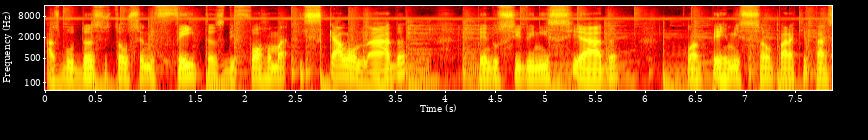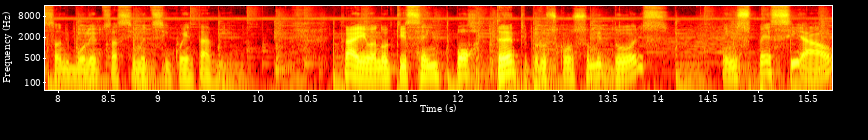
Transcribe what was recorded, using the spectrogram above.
As mudanças estão sendo feitas de forma escalonada, tendo sido iniciada com a permissão para quitação de boletos acima de 50 mil. Tá aí uma notícia importante para os consumidores, em especial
